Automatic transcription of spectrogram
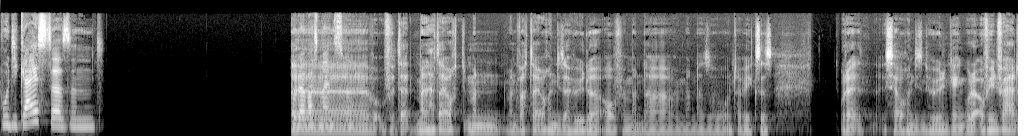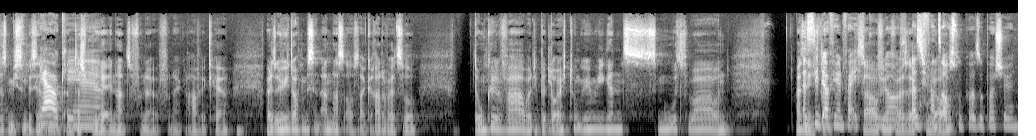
wo die Geister sind. Oder was meinst du? Äh, Man hat da auch, man, man wacht da ja auch in dieser Höhle auf, wenn man da, wenn man da so unterwegs ist. Oder ist ja auch in diesen Höhlengängen. Oder auf jeden Fall hat es mich so ein bisschen Ja, an- okay, an das Spiel ja. erinnert, so von der, von der Grafik her. Weil es irgendwie doch ein bisschen anders aussah. Gerade weil es so dunkel war, aber die Beleuchtung irgendwie ganz smooth war und weiß Es nicht, sieht auf jeden Fall echt cool aus. Also ich cool fand es auch super, super schön.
